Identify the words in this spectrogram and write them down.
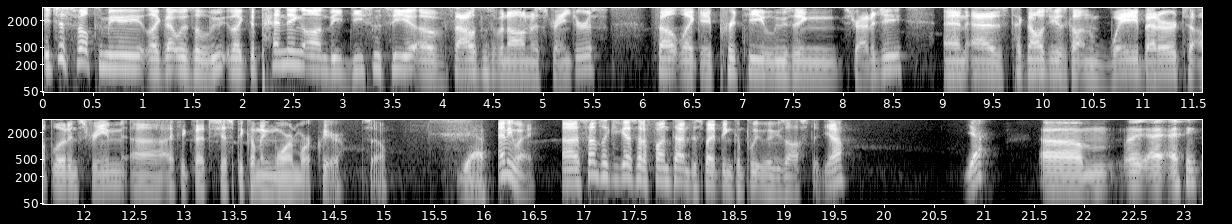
it just felt to me like that was a lo- like depending on the decency of thousands of anonymous strangers felt like a pretty losing strategy and as technology has gotten way better to upload and stream uh, i think that's just becoming more and more clear so yeah. anyway Uh, sounds like you guys had a fun time despite being completely exhausted. Yeah. Yeah. Um, I, I think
